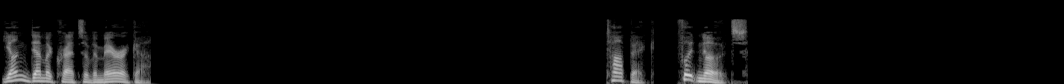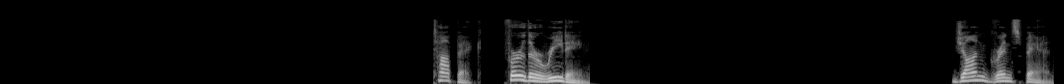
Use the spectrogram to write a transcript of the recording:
Young Democrats of America. Topic. Footnotes. Topic. Further reading. Jon Grinspan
